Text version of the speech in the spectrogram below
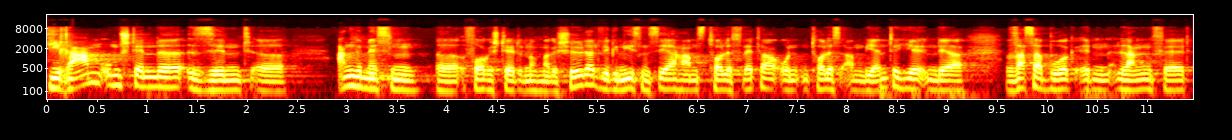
die Rahmenumstände sind äh, angemessen äh, vorgestellt und nochmal geschildert. Wir genießen es sehr, haben es tolles Wetter und ein tolles Ambiente hier in der Wasserburg in Langenfeld.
